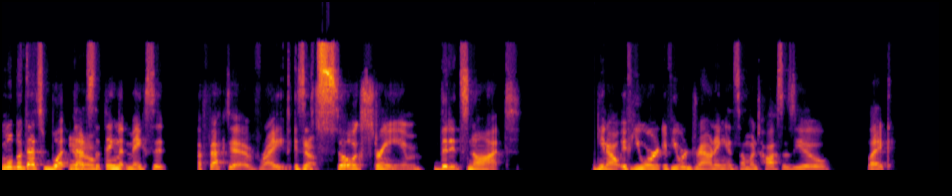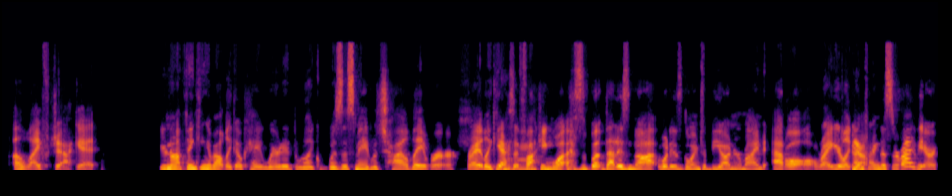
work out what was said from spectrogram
Well, but that's what you that's know? the thing that makes it effective, right? Is yeah. it's so extreme that it's not you know, if you were if you were drowning and someone tosses you like a life jacket, you're not thinking about like okay, where did like was this made with child labor, right? Like yes, mm-hmm. it fucking was, but that is not what is going to be on your mind at all, right? You're like yeah. I'm trying to survive here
